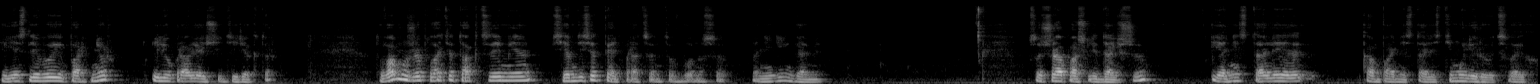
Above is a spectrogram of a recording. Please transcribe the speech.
Если вы партнер или управляющий директор, то вам уже платят акциями 75% бонуса, а не деньгами. В США пошли дальше, и они стали, компании стали стимулировать своих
